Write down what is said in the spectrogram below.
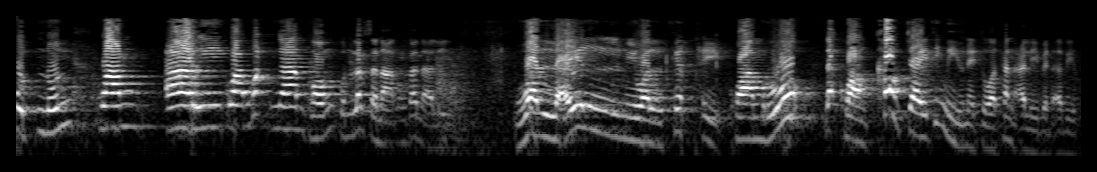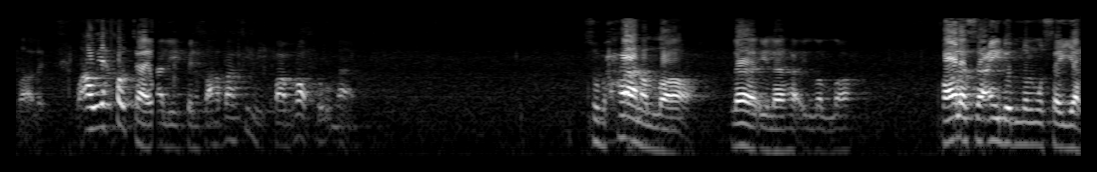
อุดหนุน ความอารี ความงดงามของคุณลักษณะของท่านอาลีวัลอิลมีวัลฟิกฮีความรู้และความเข้าใจที่มีอยู่ในตัวท่านอาลีเป็นอบีตาเลยว่าเอาอยากเข้าใจอาลีเป็นสาบะที่มีความรอบรู้มาก سبحان الله لا إله إلا الله قال سعيد بن المسيب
